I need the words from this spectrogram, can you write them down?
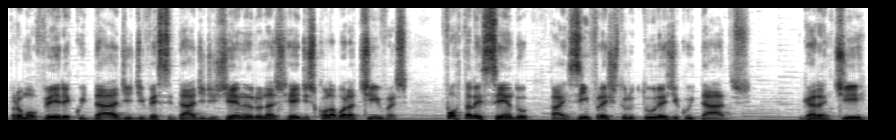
Promover equidade e diversidade de gênero nas redes colaborativas, fortalecendo as infraestruturas de cuidados, garantir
